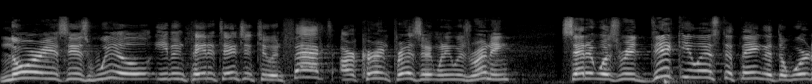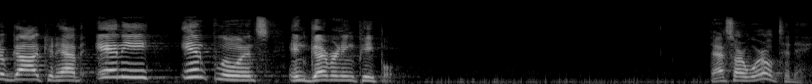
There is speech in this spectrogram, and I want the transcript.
nor is his will even paid attention to. In fact, our current president, when he was running, said it was ridiculous to think that the Word of God could have any influence in governing people. That's our world today.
